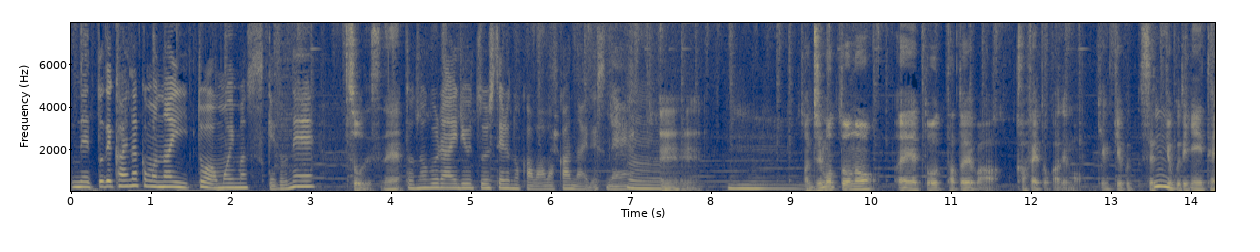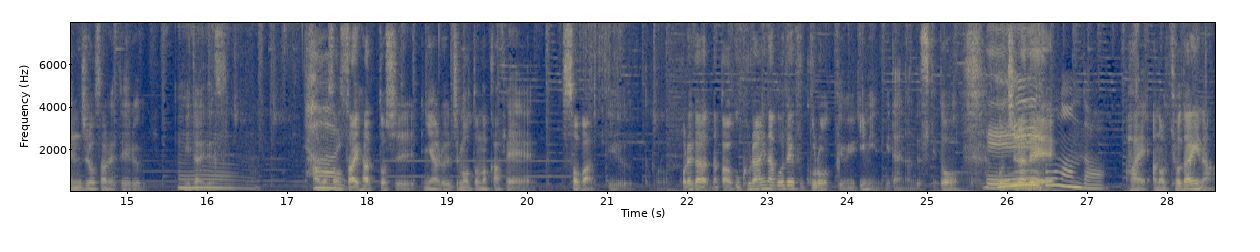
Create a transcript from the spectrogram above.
ネットで買えなくもないとは思いますけどね。そうですね。どのぐらい流通してるのかは分かんないですうね。うん。うんん。うん。まあ、地元の、えー、と例えばカフェとかでも結局積極的に展示をされている、みたいですあのそのはい。サイハット市にある地元のカフェそばっていうところ。これがなんかウクライナ語で袋っていう意味みたいなんですけどへこちらでえーそうなんだ。はいあの巨大な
